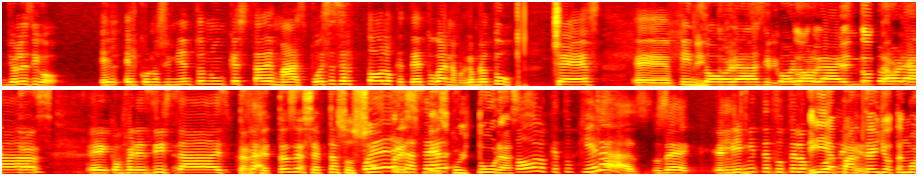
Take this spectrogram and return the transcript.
yo les digo, el, el conocimiento nunca está de más. Puedes hacer todo lo que te dé tu gana. Por ejemplo, tú, chef, eh, pintora, Pintora, psicóloga, escritora, tarjetas. eh, conferencista. es- o sea, Tarjetas de aceptas o sufres de esculturas. Todo lo que tú quieras. O sea, el límite tú te lo pones. Y aparte yo tengo,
